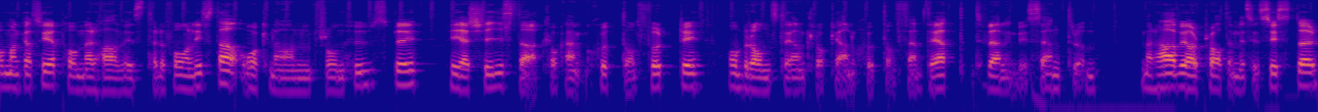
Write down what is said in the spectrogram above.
Och man kan se på Merhavis telefonlista åkte han från Husby via Kista klockan 17.40 och Bromsten klockan 17.51 till Vällingby centrum. Merhavi har pratat med sin syster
